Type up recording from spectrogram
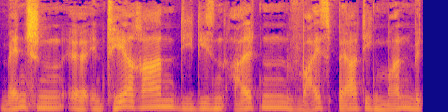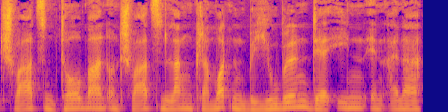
Menschen äh, in Teheran, die diesen alten, weißbärtigen Mann mit schwarzem Turban und schwarzen langen Klamotten bejubeln, der ihnen in einer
